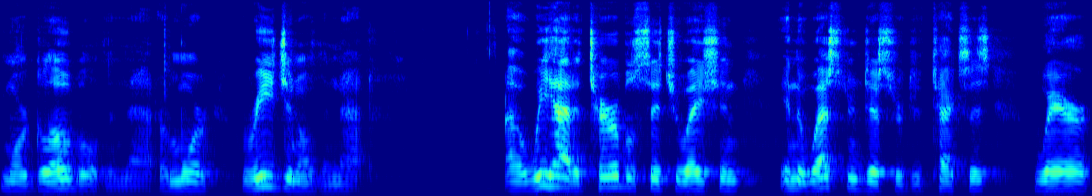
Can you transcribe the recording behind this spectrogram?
more global than that or more regional than that. Uh, we had a terrible situation in the Western District of Texas where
